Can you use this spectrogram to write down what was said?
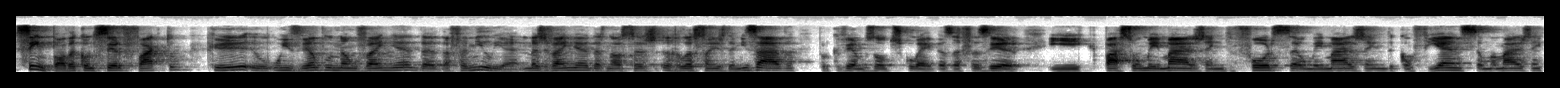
Sim, pode acontecer de facto que o exemplo não venha da, da, família, mas venha das nossas relações de amizade, porque vemos outros colegas a fazer e que passam uma imagem de força, uma imagem de confiança, uma imagem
